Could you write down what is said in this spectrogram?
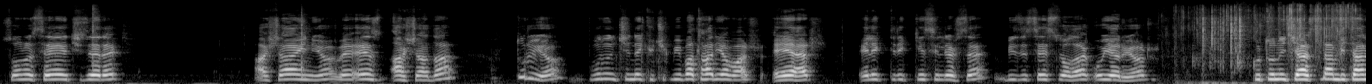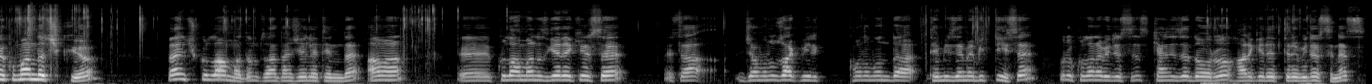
Sonra S çizerek aşağı iniyor ve en aşağıda duruyor. Bunun içinde küçük bir batarya var. Eğer elektrik kesilirse bizi sesli olarak uyarıyor. Kutunun içerisinden bir tane kumanda çıkıyor. Ben hiç kullanmadım zaten jelatinde ama e, kullanmanız gerekirse mesela camın uzak bir konumunda temizleme bittiyse bunu kullanabilirsiniz. Kendinize doğru hareket ettirebilirsiniz.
